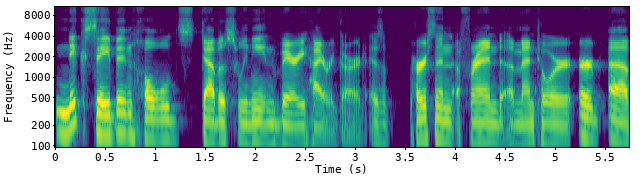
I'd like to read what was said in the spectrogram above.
Nick Saban holds Dabo Swinney in very high regard as a person, a friend, a mentor, or uh,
